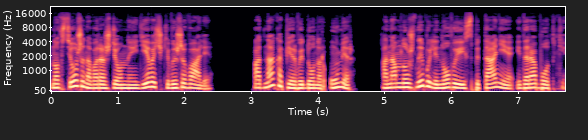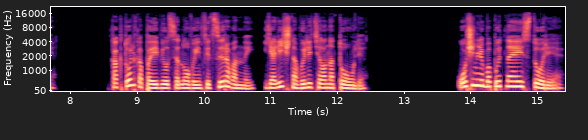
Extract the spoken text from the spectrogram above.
но все же новорожденные девочки выживали. Однако первый донор умер, а нам нужны были новые испытания и доработки. Как только появился новый инфицированный, я лично вылетела на Тоуле. Очень любопытная история.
